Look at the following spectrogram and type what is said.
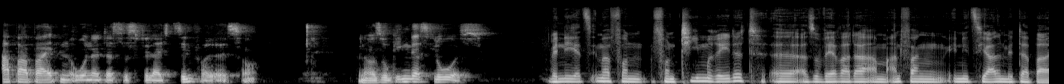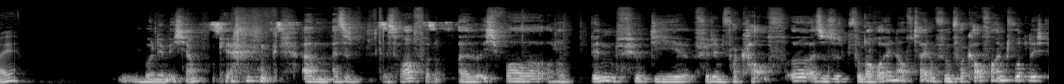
abarbeiten, ohne dass es vielleicht sinnvoll ist. So. Genau, so ging das los. Wenn ihr jetzt immer von, von Team redet, äh, also wer war da am Anfang initial mit dabei? Übernehme ich, ja. Okay. ähm, also das war von, also ich war oder bin für die, für den Verkauf, äh, also so von der Rollenaufteilung für den Verkauf verantwortlich.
